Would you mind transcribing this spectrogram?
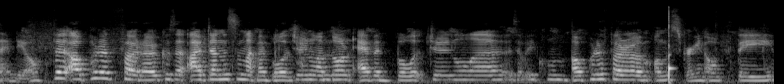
same deal. I'll put a photo because I've done this in like my bullet journal. I'm not an avid bullet journaler. Is that what you call them? I'll put a photo on the screen of the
